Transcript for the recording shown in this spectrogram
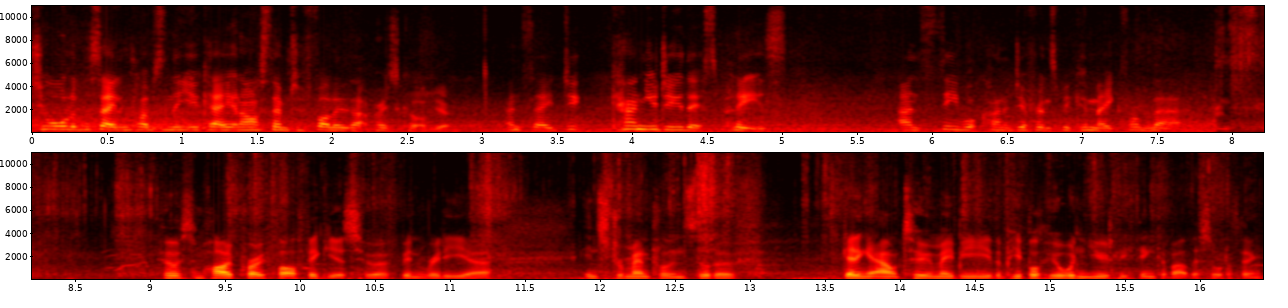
to all of the sailing clubs in the UK and ask them to follow that protocol Yeah. and say, do, can you do this, please? And see what kind of difference we can make from there. Who are some high profile figures who have been really uh, instrumental in sort of getting it out to maybe the people who wouldn't usually think about this sort of thing?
